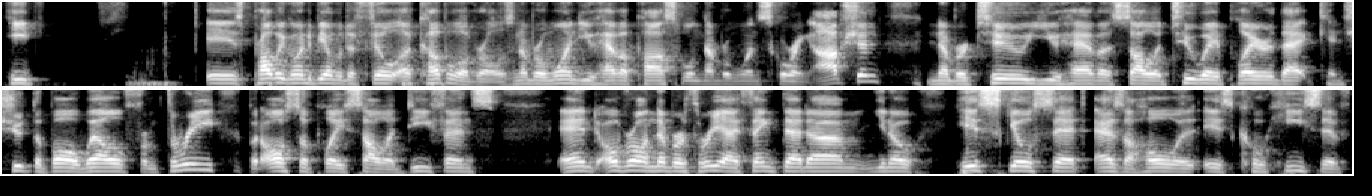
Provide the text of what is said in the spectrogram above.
he is probably going to be able to fill a couple of roles. Number one, you have a possible number one scoring option. Number two, you have a solid two way player that can shoot the ball well from three, but also play solid defense. And overall, number three, I think that um, you know his skill set as a whole is cohesive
